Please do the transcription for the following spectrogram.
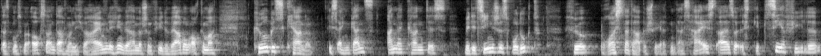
das muss man auch sagen, darf man nicht verheimlichen. Wir haben ja schon viele Werbung auch gemacht. Kürbiskerne ist ein ganz anerkanntes medizinisches Produkt für Prostata-Beschwerden. Das heißt also, es gibt sehr viele,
